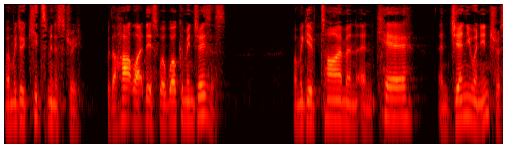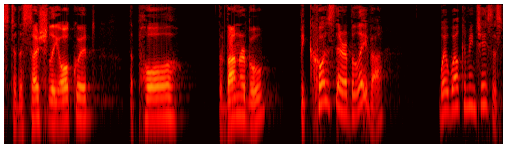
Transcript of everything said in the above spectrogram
When we do kids ministry with a heart like this, we're welcoming Jesus when we give time and, and care and genuine interest to the socially awkward, the poor, the vulnerable, because they're a believer, we're welcoming Jesus.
